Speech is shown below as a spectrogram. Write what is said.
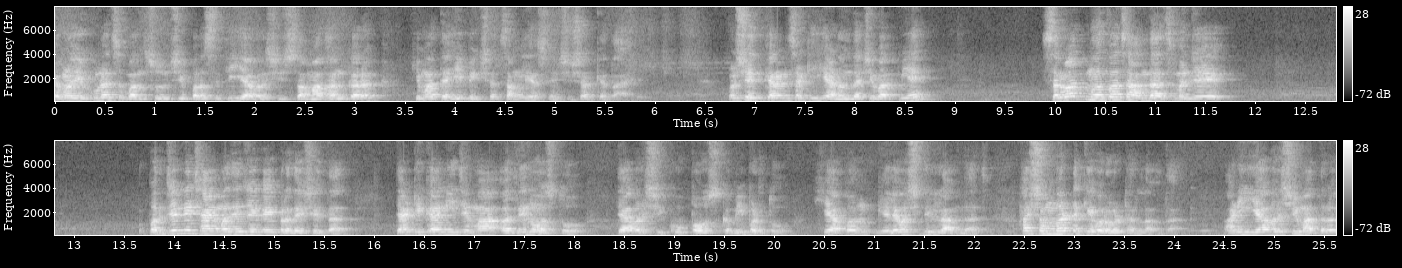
त्यामुळे एकूणच मान्सूनची परिस्थिती यावर्षी समाधानकारक किंवा त्याहीपेक्षा चांगली असण्याची शक्यता आहे. पण शेतकऱ्यांसाठी ही आनंदाची बातमी आहे. सर्वात महत्त्वाचा अंदाज म्हणजे पर्जन्य छायामध्ये जे काही प्रदेश येतात त्या ठिकाणी जेव्हा अल्निनो असतो त्या वर्षी खूप पाऊस कमी पडतो. हे आपण गेल्या वर्षी दिलेला अंदाज. हा शंभर टक्के बरोबर ठरला होता. आणि यावर्षी मात्र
